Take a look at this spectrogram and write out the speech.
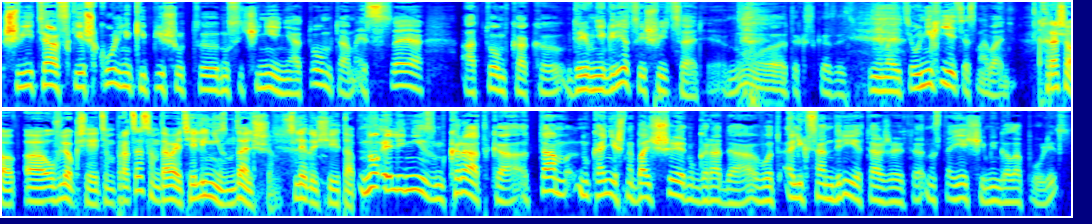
швейцарские школьники пишут э, ну, сочинения о том, там, эссе о том, как э, Древняя Греция и Швейцария. Ну, э, так сказать, понимаете, у них есть основания. Хорошо, увлекся этим процессом. Давайте эллинизм дальше, следующий этап. Ну, эллинизм, кратко. Там, ну, конечно, большие ну, города. Вот Александрия, та же, это настоящий мегалополис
